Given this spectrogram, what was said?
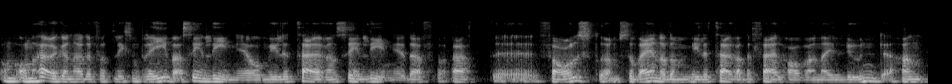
om, om högern hade fått liksom driva sin linje och militären sin linje därför att eh, Fahlström som var en av de militära befälhavarna i Lunde, han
